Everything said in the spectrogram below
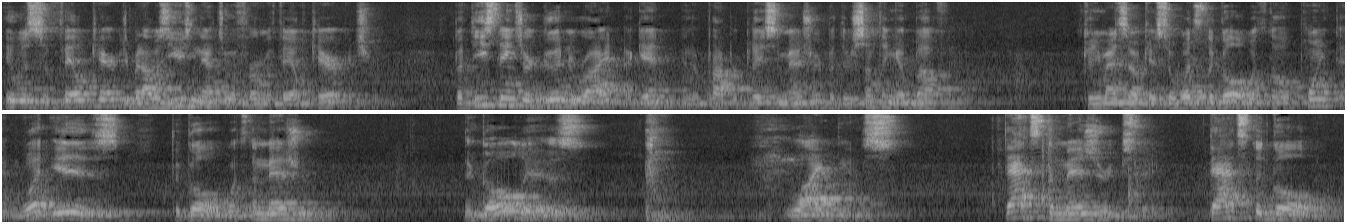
It was a failed caricature, but I was using that to affirm a failed caricature. But these things are good and right, again, in the proper place and measure, but there's something above that. Okay, you might say, okay, so what's the goal? What's the whole point then? What is the goal? What's the measure? The goal is likeness. That's the measuring stick. That's the goal.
